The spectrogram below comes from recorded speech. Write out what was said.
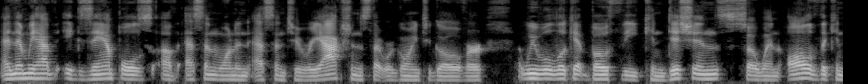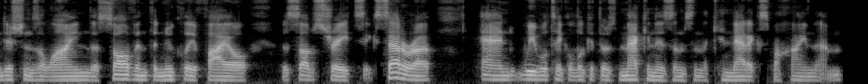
And then we have examples of SN1 and SN2 reactions that we're going to go over. We will look at both the conditions, so when all of the conditions align, the solvent, the nucleophile, the substrates, etc., and we will take a look at those mechanisms and the kinetics behind them.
